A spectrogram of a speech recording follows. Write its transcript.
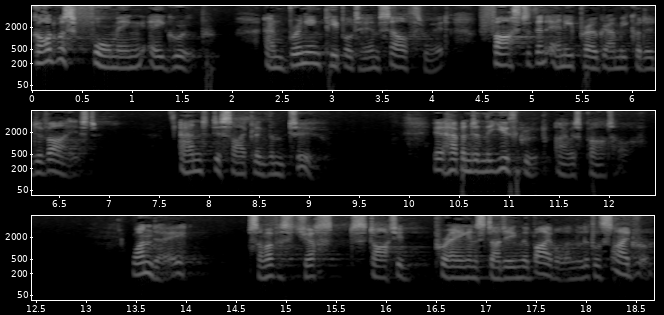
God was forming a group and bringing people to himself through it faster than any program he could have devised, and discipling them too. It happened in the youth group I was part of. One day, some of us just started praying and studying the Bible in a little side room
